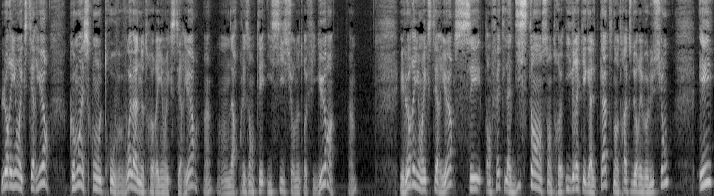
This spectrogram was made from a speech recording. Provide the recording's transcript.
le rayon extérieur, comment est-ce qu'on le trouve? Voilà notre rayon extérieur. Hein. On a représenté ici sur notre figure. Hein. Et le rayon extérieur, c'est en fait la distance entre y égale 4, notre axe de révolution, et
